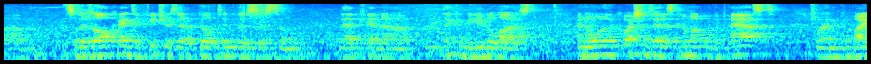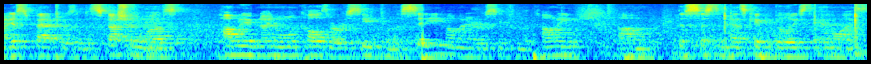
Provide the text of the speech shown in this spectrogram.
Um, So there's all kinds of features that are built into the system that can, uh, that can be utilized. I know one of the questions that has come up in the past when combined dispatch was in discussion was how many of 911 calls are received from the city, how many are received from the county. Um, This system has capabilities to analyze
